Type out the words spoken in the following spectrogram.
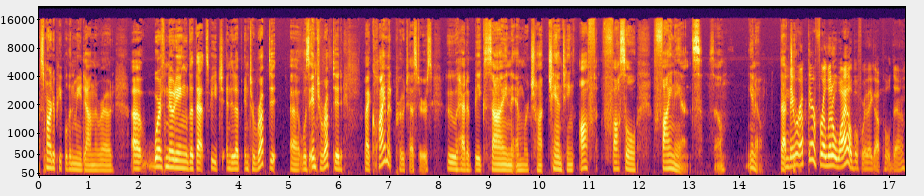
smarter people than me down the road. Uh, worth noting that that speech ended up interrupted, uh, was interrupted by climate protesters who had a big sign and were ch- chanting off fossil finance. So, you know, that and they too. were up there for a little while before they got pulled down.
